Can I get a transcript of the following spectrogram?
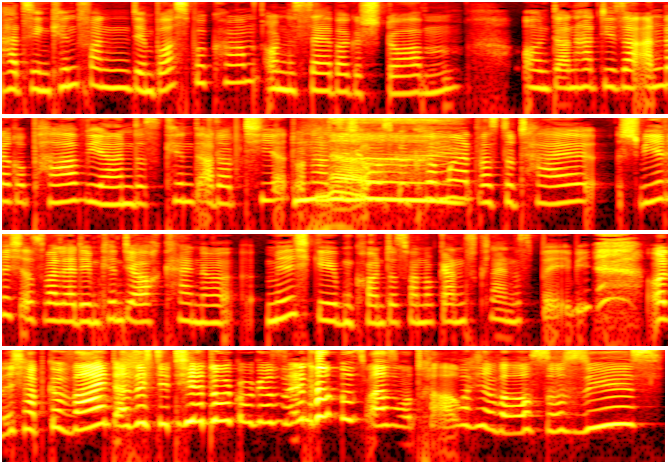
hat sie ein Kind von dem Boss bekommen und ist selber gestorben. Und dann hat dieser andere Pavian das Kind adoptiert und hat sich um es gekümmert, was total schwierig ist, weil er dem Kind ja auch keine Milch geben konnte. Es war ein ganz kleines Baby. Und ich habe geweint, als ich die Tierdoku gesehen habe. Es war so traurig, aber auch so süß.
